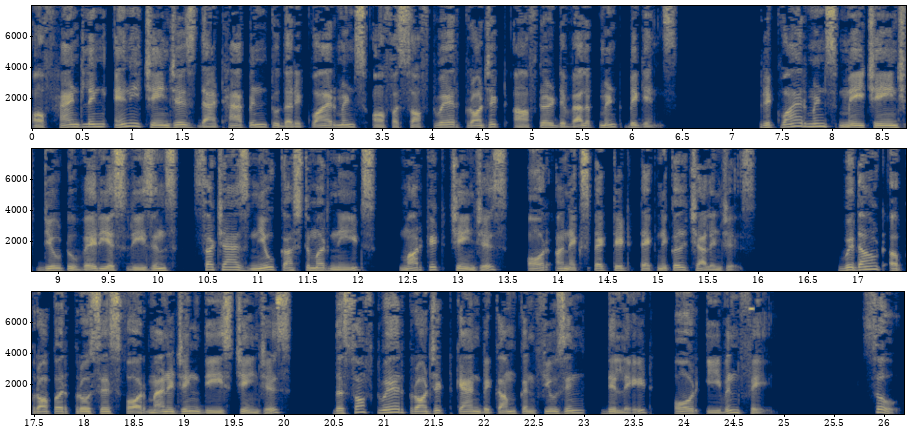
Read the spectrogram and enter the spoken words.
of handling any changes that happen to the requirements of a software project after development begins. Requirements may change due to various reasons such as new customer needs, market changes, or unexpected technical challenges. Without a proper process for managing these changes, the software project can become confusing, delayed, or even fail. So,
